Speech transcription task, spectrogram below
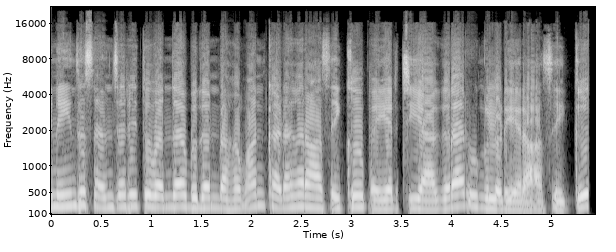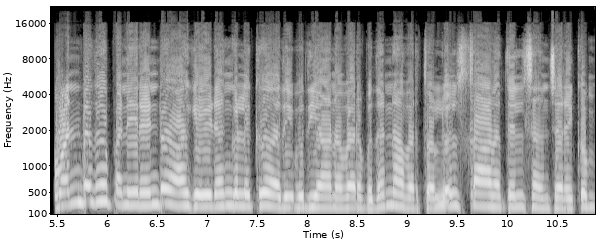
இணைந்து சஞ்சரித்து வந்த புதன் பகவான் கடக ராசிக்கு பயிற்சியாகிறார் உங்களுடைய ராசிக்கு ஒன்பது பனிரெண்டு ஆகிய இடங்களுக்கு அதிபதியானவர் புதன். அவர் தொழில் ஸ்தானத்தில் சஞ்சரிக்கும்.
